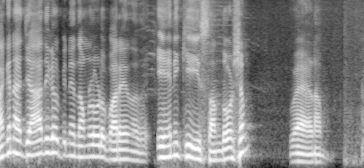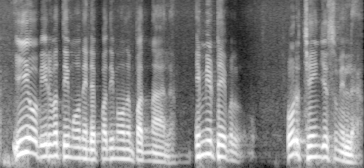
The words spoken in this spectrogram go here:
അങ്ങനെ ആ ജാതികൾ പിന്നെ നമ്മളോട് പറയുന്നത് എനിക്ക് ഈ സന്തോഷം വേണം. ഇയോബ് ഇരുപത്തി മൂന്നിന്റെ പതിമൂന്ന് പതിനാല്. ഇമ്മ്യൂട്ടേബിൾ ഒരു ചേഞ്ചസും ഇല്ല.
